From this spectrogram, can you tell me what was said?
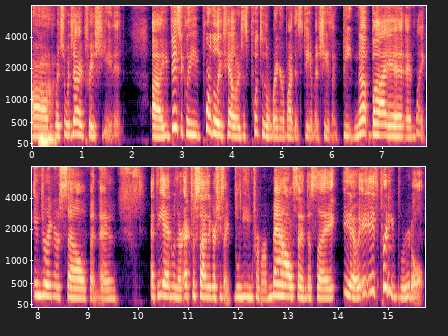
um, Mhm. which which I appreciated. Uh, you basically poor Lili Taylor is just put to the wringer by this demon. She's like beaten up by it and like injuring herself, and and at the end when they're exorcising her, she's like bleeding from her mouth and just like you know, it, it's pretty brutal.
